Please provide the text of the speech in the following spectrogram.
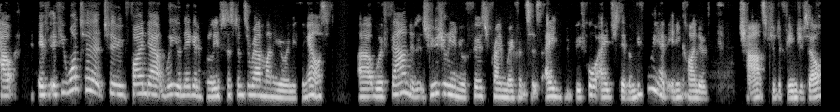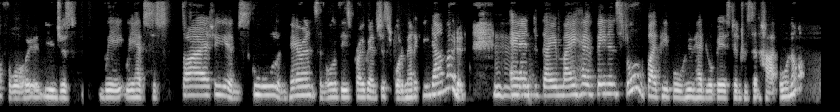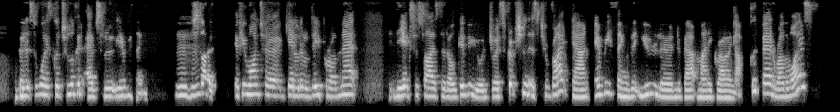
How, if, if you want to, to find out where your negative belief systems around money or anything else, uh, we've found it. It's usually in your first frame references, age, before age seven, before you have any kind of chance to defend yourself, or you just we we have society and school and parents and all of these programs just automatically downloaded. Mm-hmm. And they may have been installed by people who had your best interest at heart or not. But it's always good to look at absolutely everything. Mm-hmm. So if you want to get a little deeper on that, the exercise that I'll give you, your joy description, is to write down everything that you learned about money growing up, good, bad, or otherwise,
